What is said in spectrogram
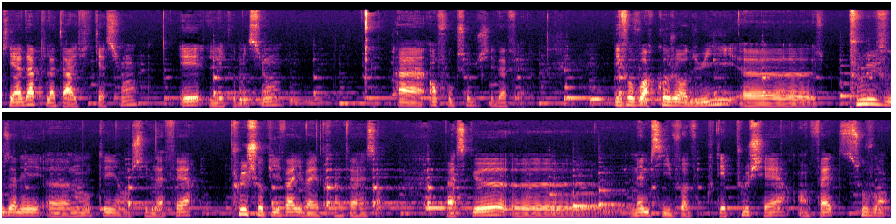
qui, adaptent la tarification et les commissions en fonction du chiffre d'affaires. Il faut voir qu'aujourd'hui, euh, plus vous allez euh, monter en chiffre d'affaires, plus Shopify va être intéressant. Parce que euh, même s'il va vous coûter plus cher, en fait, souvent,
